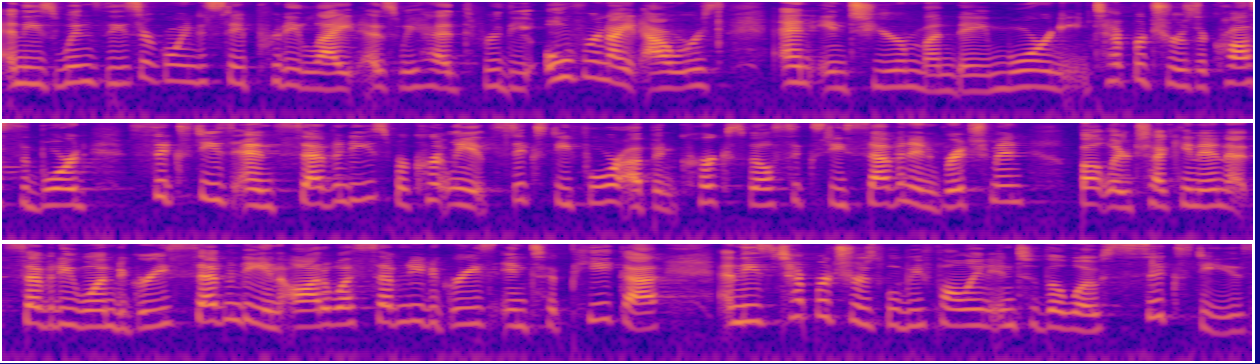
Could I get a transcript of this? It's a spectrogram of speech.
and these winds, these are going to stay pretty light as we head through the overnight hours and into your Monday morning. Temperatures across the board, 60s and 70s. 70s. We're currently at 64 up in Kirksville, 67 in Richmond. Butler checking in at 71 degrees, 70 in Ottawa, 70 degrees in Topeka. And these temperatures will be falling into the low 60s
